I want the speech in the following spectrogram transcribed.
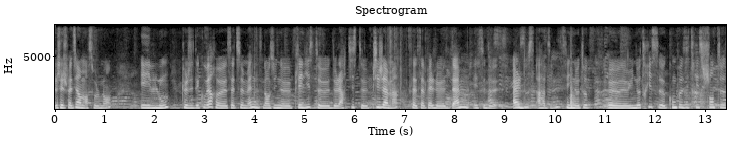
j'ai choisi un morceau lent et long que j'ai découvert cette semaine dans une playlist de l'artiste Pyjama. Ça s'appelle Dame et c'est de Aldous Harding. C'est une, une autrice, compositrice, chanteuse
